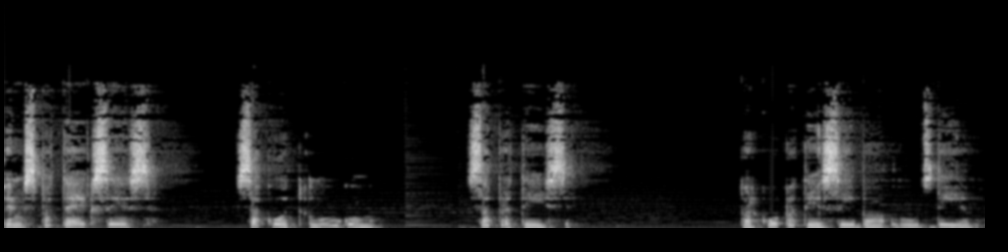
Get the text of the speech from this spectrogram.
Pirms pateiksies, sakot lūgumu, sapratīsi, par ko patiesībā lūdz Dievu.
